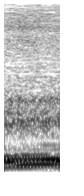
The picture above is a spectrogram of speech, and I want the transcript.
I'm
